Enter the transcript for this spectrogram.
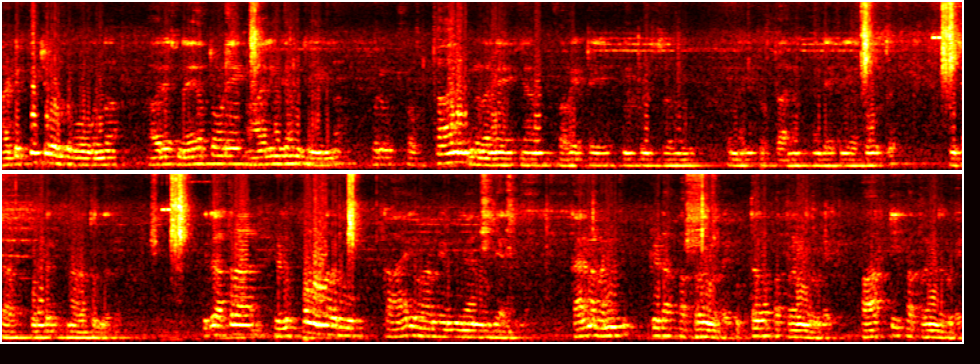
അടുപ്പിച്ചു കൊണ്ടുപോകുന്ന അവരെ സ്നേഹത്തോടെ ആലിംഗനം ചെയ്യുന്ന ഒരു പ്രസ്ഥാനം എന്ന് തന്നെ ഞാൻ പറയട്ടെ ഈ റിവ്യൂ എന്ന ഈ പ്രസ്ഥാനം എന്റെ പ്രിയ സുഹൃത്ത് കൊണ്ട് നടത്തുന്നത്. ഇത് അത്ര എളുപ്പമുള്ള ഒരു കാര്യമാണ് എന്ന് ഞാൻ വിചാരിക്കുന്നു കാരണം വൻകിട പത്രങ്ങളുടെ പുസ്തക പത്രങ്ങളുടെ പാർട്ടി പത്രങ്ങളുടെ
